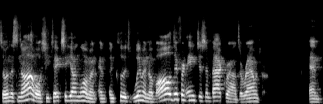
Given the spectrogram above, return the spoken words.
So in this novel, she takes a young woman and includes women of all different ages and backgrounds around her, and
